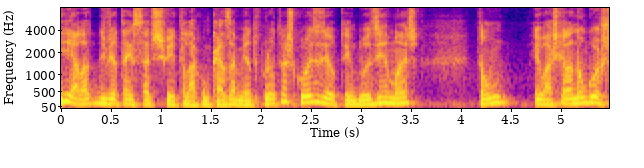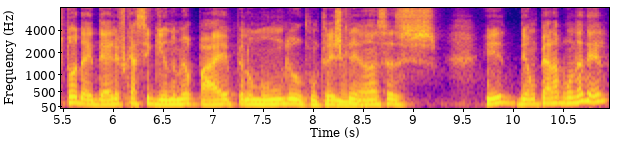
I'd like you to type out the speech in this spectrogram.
E ela devia estar insatisfeita lá com o casamento por outras coisas. Eu tenho duas irmãs. Então, eu acho que ela não gostou da ideia de ficar seguindo meu pai pelo mundo com três crianças. E deu um pé na bunda dele.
